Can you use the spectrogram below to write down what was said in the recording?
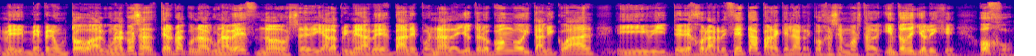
me, preguntó alguna cosa, ¿te has vacunado alguna vez? No, sería la primera vez. Vale, pues nada, yo te lo pongo y tal y cual, y, te dejo la receta para que la recojas en mostrador. Y entonces yo le dije, ojo,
